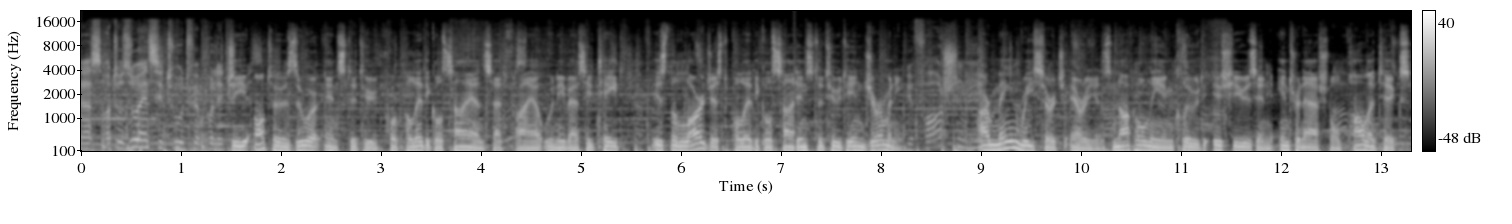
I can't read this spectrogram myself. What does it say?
Das Otto Suhr Institut für Politische The Otto Suhr Institute for Political Science at Freie Universität is the largest political science institute in Germany. Our main research areas not only include issues in international politics,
